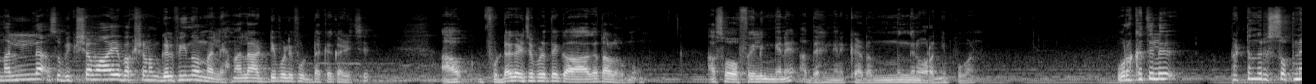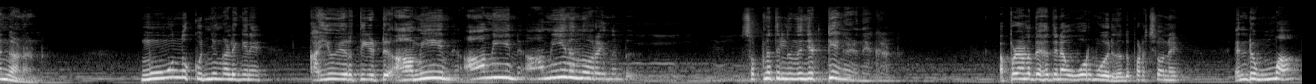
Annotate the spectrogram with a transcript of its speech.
നല്ല സുഭിക്ഷമായ ഭക്ഷണം ഗൾഫിൽ നിന്ന് വന്നല്ലേ. നല്ല അടിപൊളി ഫുഡൊക്കെ കഴിച്ച്. ആ ഫുഡൊക്കെ കഴിച്ചപ്പോഴത്തേക്ക് ആകെ തളർന്നു. ആ സോഫയിൽ ഇങ്ങനെ അദ്ദേഹം ഇങ്ങനെ കിടന്നിങ്ങനെ ഉറങ്ങിപ്പോവാണ്. ഉറക്കത്തിൽ പെട്ടെന്നൊരു സ്വപ്നം കാണാണ്. മൂന്ന് കുഞ്ഞുങ്ങളിങ്ങനെ കൈ ഉയർത്തിയിട്ട് ആമീൻ ആമീൻ ആമീൻ എന്ന് പറയുന്നുണ്ട്. സ്വപ്നത്തിൽ നിന്ന് ഞെട്ടിയും എഴുന്നേക്കാണ് അപ്പോഴാണ് അദ്ദേഹത്തിന് ആ ഓർമ്മ വരുന്നത്. പഠിച്ചോനെ എന്റെ ഉമ്മ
